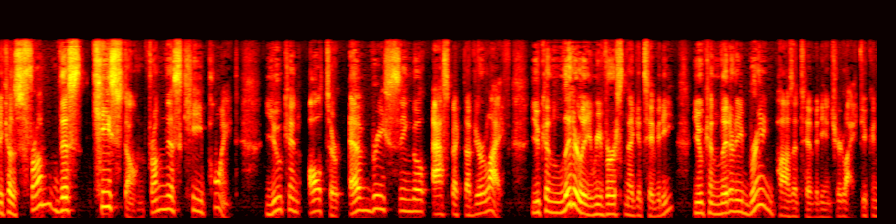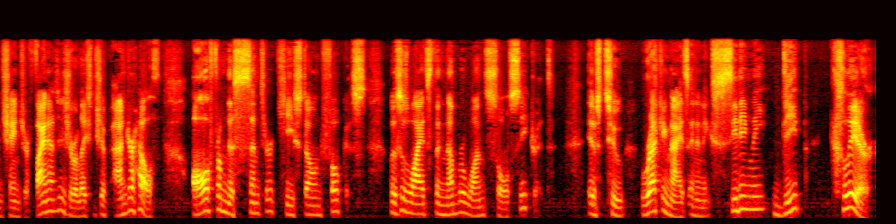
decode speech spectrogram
Because from this keystone from this key point you can alter every single aspect of your life you can literally reverse negativity. You can literally bring positivity into your life. You can change your finances your relationship and your health all from this center keystone focus. This is why it's the number one soul secret is to recognize in an exceedingly deep clear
